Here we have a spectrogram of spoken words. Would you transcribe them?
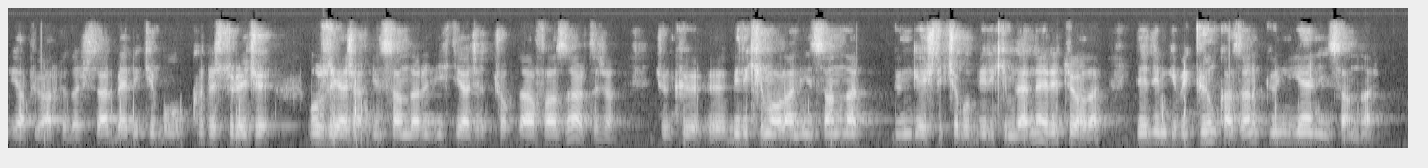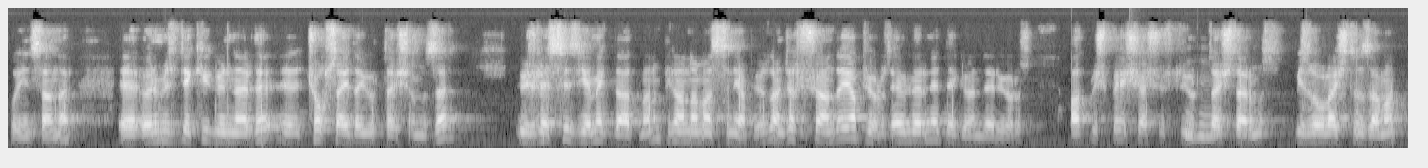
yapıyor arkadaşlar. Belli ki bu kriz süreci uzayacak. İnsanların ihtiyacı çok daha fazla artacak. Çünkü e, birikimi olan insanlar gün geçtikçe bu birikimlerini eritiyorlar. Dediğim gibi gün kazanıp gün yiyen insanlar bu insanlar. E, önümüzdeki günlerde e, çok sayıda yurttaşımıza ücretsiz yemek dağıtmanın planlamasını yapıyoruz. Ancak şu anda yapıyoruz. Evlerine de gönderiyoruz. 65 yaş üstü yurttaşlarımız bize ulaştığı zaman,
